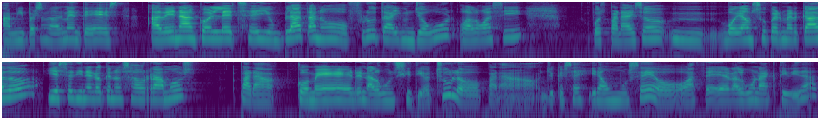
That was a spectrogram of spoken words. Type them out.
a mí personalmente, es avena con leche y un plátano, o fruta y un yogur o algo así, pues para eso mm, voy a un supermercado y ese dinero que nos ahorramos para comer en algún sitio chulo, para, yo qué sé, ir a un museo o hacer alguna actividad.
